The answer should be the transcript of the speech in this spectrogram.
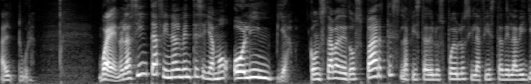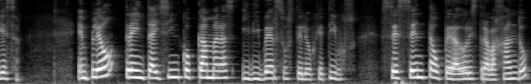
altura. Bueno, la cinta finalmente se llamó Olimpia Constaba de dos partes, la fiesta de los pueblos y la fiesta de la belleza. Empleó 35 cámaras y diversos teleobjetivos, 60 operadores trabajando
